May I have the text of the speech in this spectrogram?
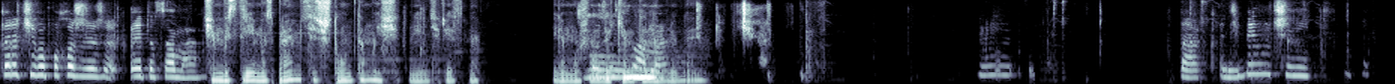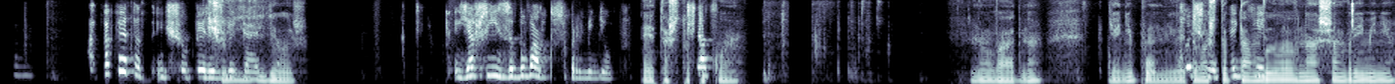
Короче, его похоже, же- это самое. Чем быстрее мы справимся, что он там ищет, мне интересно. Или может он за Ну, кем-то наблюдает. Так, а тебе лучше не... А как этот еще Что ты делаешь? Я же ей забыванку применил. Это что Щас. такое? Ну ладно. Я не помню этого, Точно, чтоб там такие- было в нашем времени.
